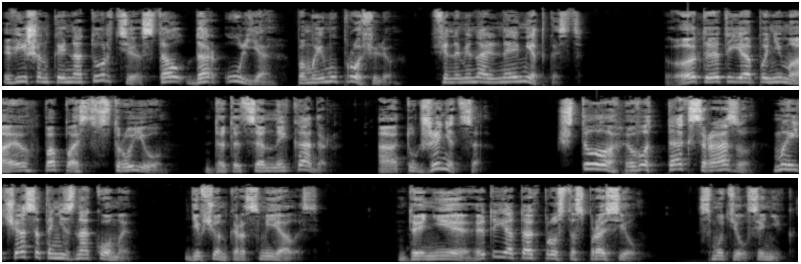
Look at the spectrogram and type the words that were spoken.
Вишенкой на торте стал дар улья по моему профилю. Феноменальная меткость. Вот это я понимаю, попасть в струю. Да ты ценный кадр. А тут женятся? Что, вот так сразу? Мы и часа-то не знакомы. Девчонка рассмеялась. Да не, это я так просто спросил. Смутился Ник.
